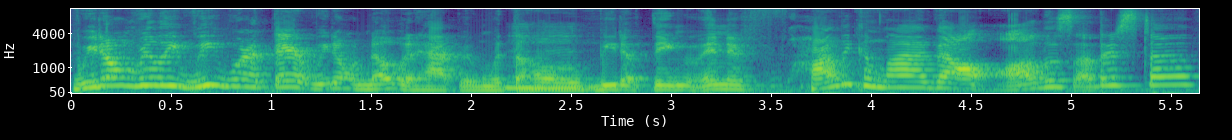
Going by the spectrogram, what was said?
We don't really, we weren't there. We don't know what happened with the whole beat up thing. And if Harlee can lie about all this other stuff,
